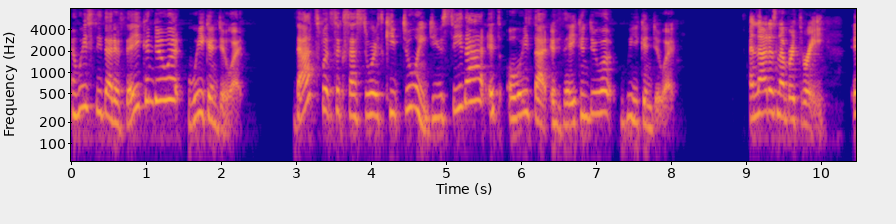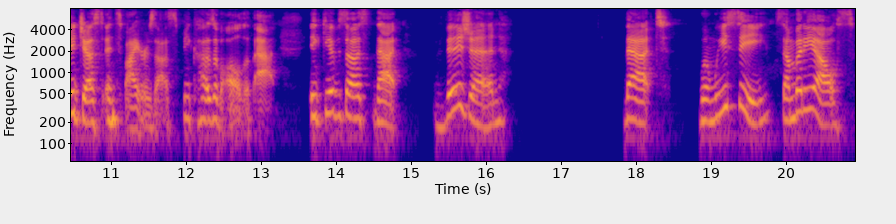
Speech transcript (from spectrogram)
And we see that if they can do it, we can do it. That's what success stories keep doing. Do you see that? It's always that if they can do it, we can do it. And that is number three. It just inspires us because of all of that. It gives us that vision that when we see somebody else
